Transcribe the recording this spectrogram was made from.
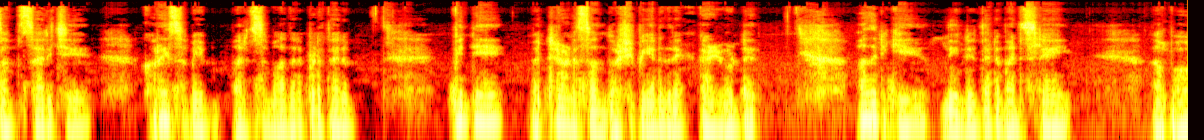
സംസാരിച്ച് കുറേ സമയം മനസ്സമാധാനപ്പെടുത്താനും പിന്നെ മറ്റൊരാളെ സന്തോഷിപ്പിക്കാനും നിനക്ക് കഴിവുണ്ട്. അതെനിക്ക് നിന്നെ തന്നെ മനസ്സിലായി. അപ്പോൾ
